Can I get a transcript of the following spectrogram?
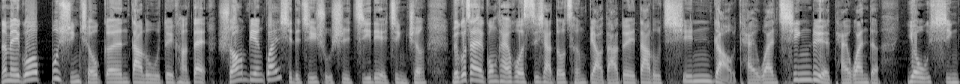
那美国不寻求跟大陆对抗，但双边关系的基础是激烈竞争。美国在公开或私下都曾表达对大陆侵扰台湾、侵略台湾的忧心，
